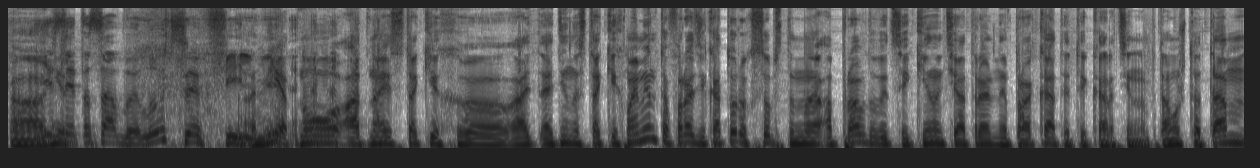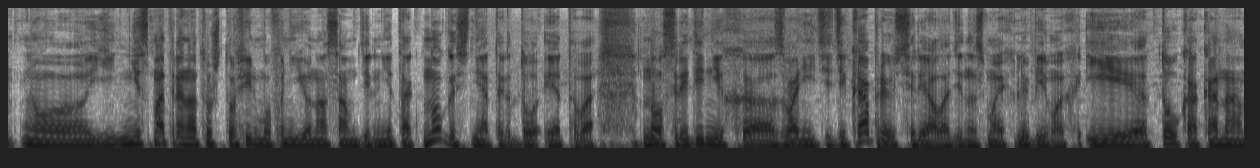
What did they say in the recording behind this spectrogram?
А, Если это самое лучшее в фильме. нет, ну, одна из таких, э, один из таких моментов, ради которых, собственно, оправдывается и кинотеатральный прокат этой картины. Потому что там, несмотря на то, что фильмов у нее на самом деле не так много снятых до этого, но среди них э, «Звоните Ди Каприо» сериал, один из моих любимых, и то, как она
